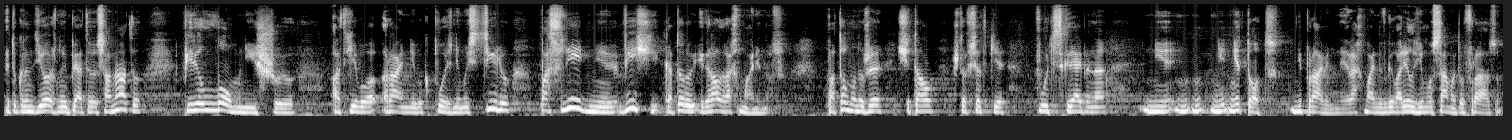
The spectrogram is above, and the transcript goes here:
эту грандиозную пятую сонату, переломнейшую от его раннего к позднему стилю, последнюю вещь, которую играл Рахманинов. Потом он уже считал, что все-таки путь Скрябина не, не, не тот, неправильный. Рахманинов говорил ему сам эту фразу.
